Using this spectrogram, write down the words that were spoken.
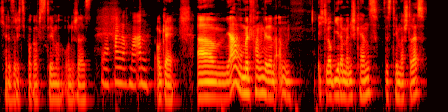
ich hätte so richtig Bock auf das Thema, ohne Scheiß. Ja, fang doch mal an. Okay. Ähm, ja, womit fangen wir denn an? Ich glaube, jeder Mensch kennt das Thema Stress.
